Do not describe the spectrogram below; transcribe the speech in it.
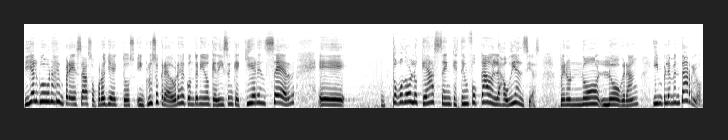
Y hay algunas empresas o proyectos, incluso creadores de contenido que dicen que quieren ser... Eh, todo lo que hacen que esté enfocado en las audiencias, pero no logran implementarlo.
